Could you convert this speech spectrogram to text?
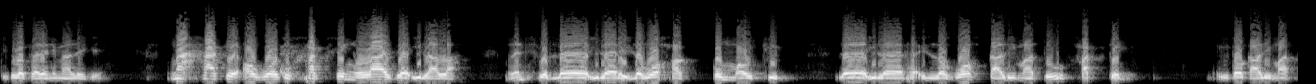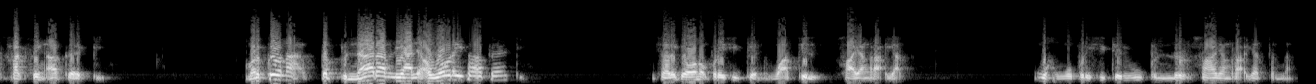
Di kalau ini ya. Nak hake Allah itu hak sing laza ilalah. Melain disebut la ilaha illallah hakum maujud. La ilaha illallah kalimatu hakin itu kalimat hak sing abadi. Mereka nak kebenaran liyane Allah ora iso abadi. Misalnya kalau presiden, wakil, sayang rakyat. Wah, mau presiden uh, bener sayang rakyat tenang.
